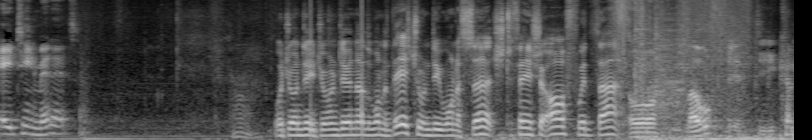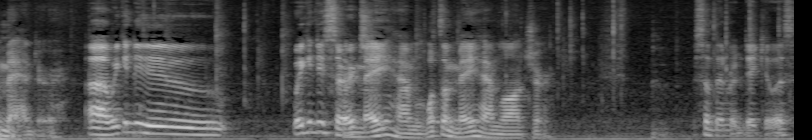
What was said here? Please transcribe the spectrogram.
18 minutes. What do you want to do? Do you want to do another one of this? Do you want to do one of search to finish it off with that, or Low 50 commander. Uh, we can do. We can do The search. mayhem. What's a mayhem launcher? Something ridiculous.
